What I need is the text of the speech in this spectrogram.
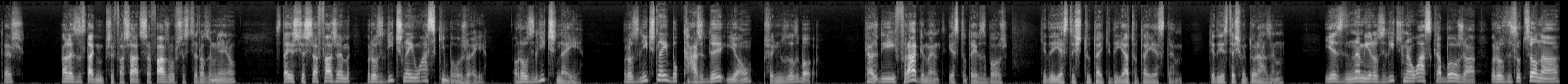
też, ale zostańmy przy szafarzu, wszyscy rozumieją. Stajesz się szafarzem rozlicznej łaski Bożej. Rozlicznej. Rozlicznej, bo każdy ją przyniósł do zboru. Każdy jej fragment jest tutaj w zborze. Kiedy jesteś tutaj, kiedy ja tutaj jestem, kiedy jesteśmy tu razem. Jest z nami rozliczna łaska Boża, rozrzucona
